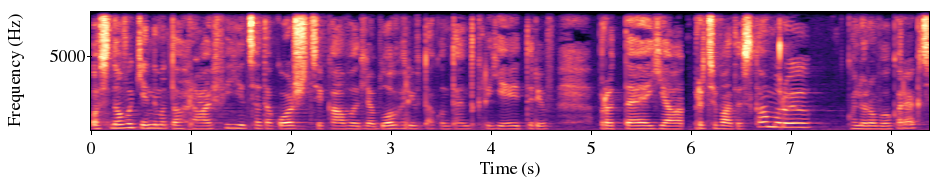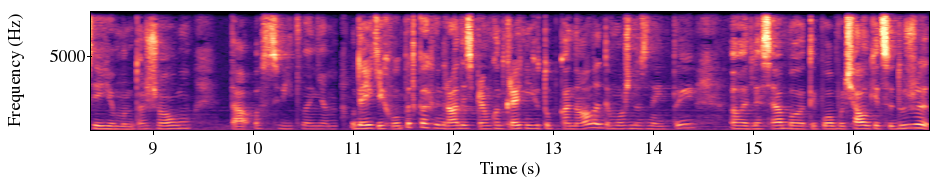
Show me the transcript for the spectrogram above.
Основи кінематографії це також цікаво для блогерів та контент-крієйтерів про те, як працювати з камерою. Кольоровою корекцією, монтажом та освітленням. У деяких випадках він радить прям конкретні ютуб канали, де можна знайти е, для себе типу обучалки. Це дуже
